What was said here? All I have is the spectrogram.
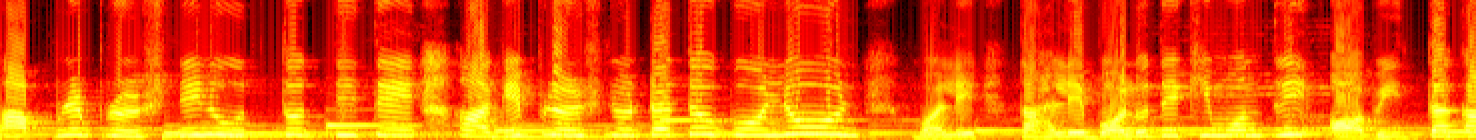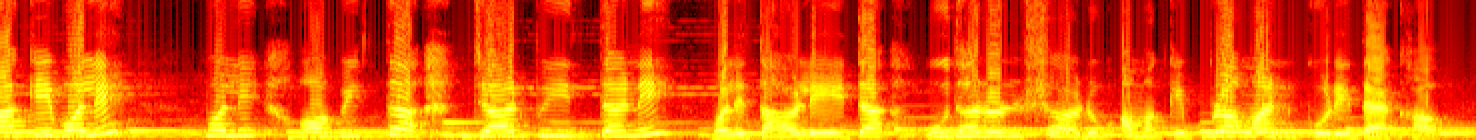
আপনার প্রশ্নের উত্তর দিতে। আগে প্রশ্নটা তো বলুন। বলে, তাহলে বলো দেখি মন্ত্রী, অবিদ্যা কাকে বলে? বলে, অবিদ্যা, যার বিদ্যা নেই? বলে, তাহলে এটা উদাহরণস্বরূপ আমাকে প্রমাণ করে দেখাও।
